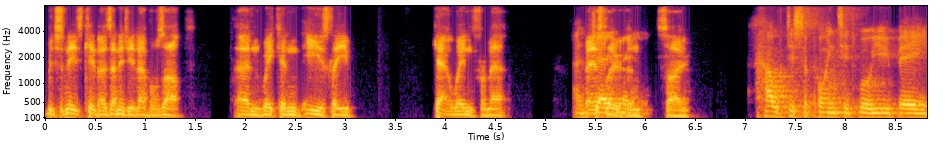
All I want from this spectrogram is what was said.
We just need to keep those energy levels up, and we can easily get a win from it. And but Jamie, Luton, so how disappointed will you be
